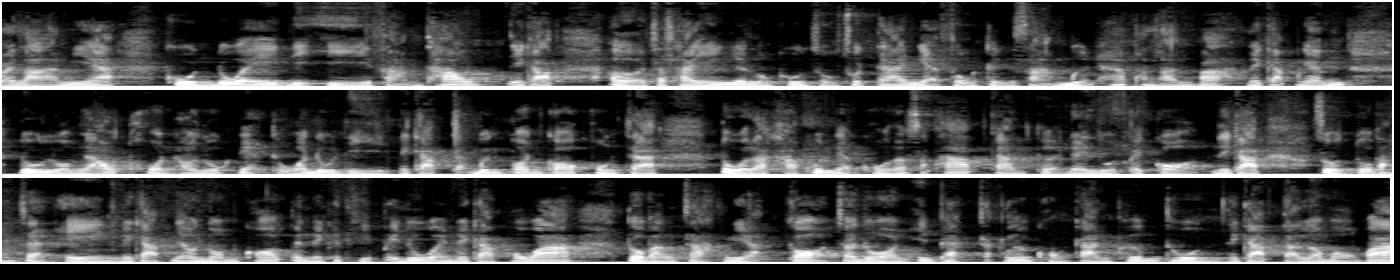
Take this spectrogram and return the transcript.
13,400 ล้านเนี่ยคูณด้วย DE 3 เท่านะครับเออจะใช้เงินลงทุนสูงสุดได้เนี่ยสูงถึง 35,000ล้านบาทนะครับงั้นดูรวมแล้วโทนเอาลุกเนี่ยถือว่าดูดีนะครับจากเบื้องต้นก็คงจะตัวราคาหุ้นเนี่ยคงรับสภาพการเกิดในหลุดไปก่อนนะครับส่วนตัวบางจากเองนะครับแนวโน้มก็เป็นนกาทีฟไปด้วยนะครับเพราะว่าตัวบางจากเนี่ยก็จะโดนอิมแพคจากเรื่องของการเพิ่มทุนนะครับแต่เรามองว่า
